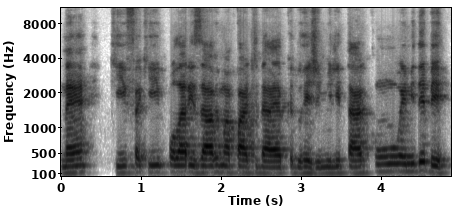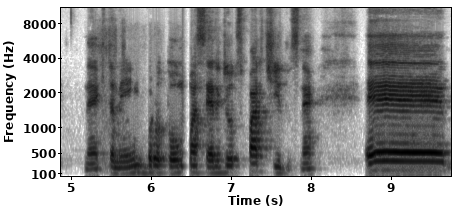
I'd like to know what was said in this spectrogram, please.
né? Que que polarizava uma parte da época do regime militar com o MDB, né? Que também brotou uma série de outros partidos, né? É,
